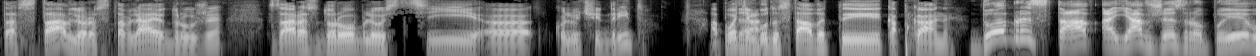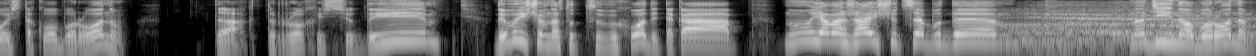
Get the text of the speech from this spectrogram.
Та ставлю, розставляю, друже. Зараз дороблю ці е, колючий дріт, а потім Так. буду ставити капкани. Добре став, а я вже зробив ось таку оборону. Так, трохи сюди. Дивись, що в нас тут виходить. Така. Ну, я вважаю, що це буде надійна оборона.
